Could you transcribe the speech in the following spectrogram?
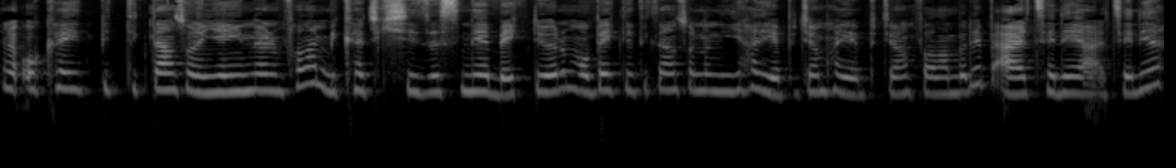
hani o kayıt bittikten sonra yayınlıyorum falan birkaç kişi izlesin diye bekliyorum. O bekledikten sonra iyi hadi yapacağım, hadi yapacağım falan böyle hep erteleye erteleye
